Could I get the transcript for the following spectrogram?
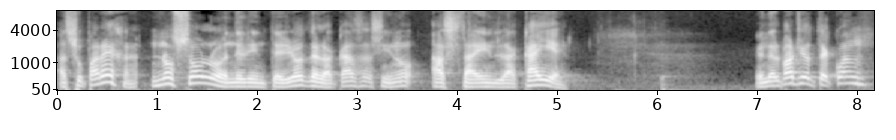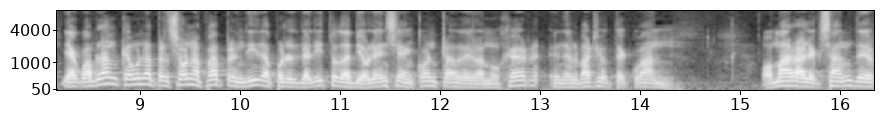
a su pareja, no solo en el interior de la casa, sino hasta en la calle. En el barrio Tecuán de Agua Blanca, una persona fue aprendida por el delito de violencia en contra de la mujer en el barrio Tecuán. Omar Alexander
